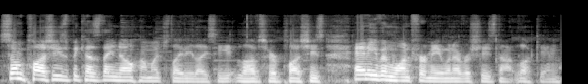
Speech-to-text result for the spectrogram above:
Some plushies because they know how much Lady Lacy loves her plushies, and even one for me whenever she's not looking.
